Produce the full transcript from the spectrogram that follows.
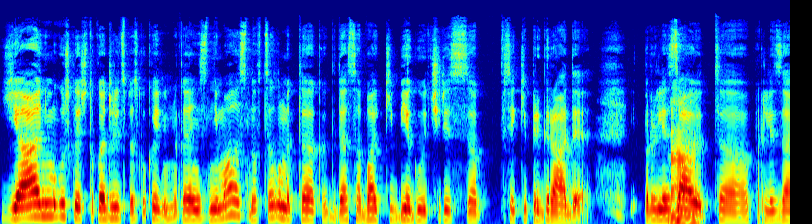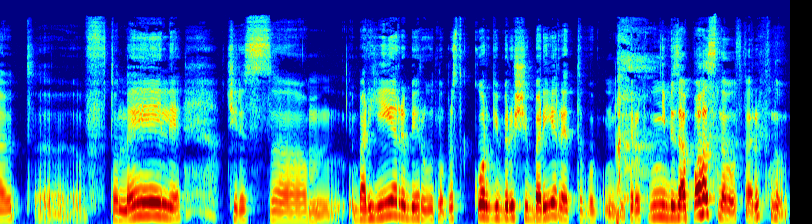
Я не могу сказать, что такое аджилити, поскольку я никогда не занималась, но в целом это когда собаки бегают через э, всякие преграды, пролезают, а. пролезают э, в туннели, через э, барьеры берут. Ну, просто корги, берущие барьеры, это, во-первых, небезопасно, во-вторых, ну,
